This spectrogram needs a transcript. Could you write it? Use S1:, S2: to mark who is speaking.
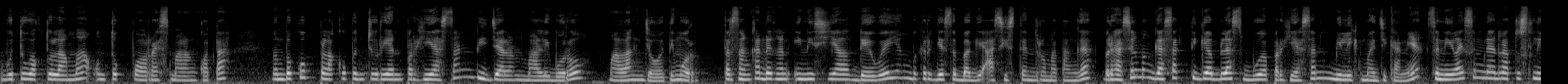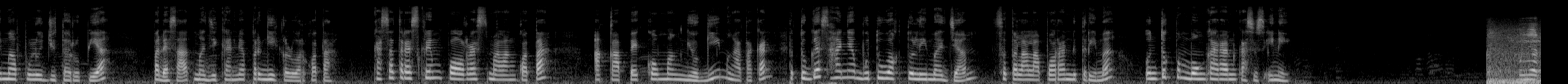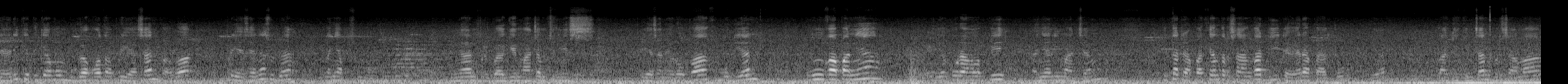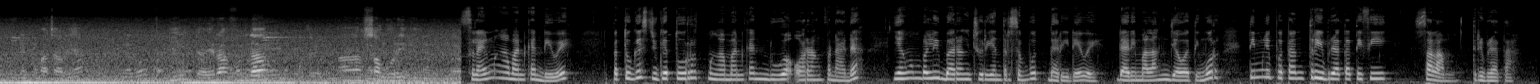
S1: butuh waktu lama untuk Polres Malang Kota membekuk pelaku pencurian perhiasan di Jalan Maliboro, Malang, Jawa Timur. Tersangka dengan inisial DW yang bekerja sebagai asisten rumah tangga berhasil menggasak 13 buah perhiasan milik majikannya senilai 950 juta rupiah pada saat majikannya pergi keluar kota. Kasat Reskrim Polres Malang Kota, AKP Komang Yogi mengatakan petugas hanya butuh waktu 5 jam setelah laporan diterima untuk pembongkaran kasus ini
S2: menyadari ketika membuka kotak perhiasan bahwa perhiasannya sudah lenyap semua dengan berbagai macam jenis perhiasan Eropa. Kemudian pengungkapannya ya kurang lebih hanya lima jam. Kita dapatkan tersangka di daerah Batu, ya, lagi kencan bersama pacarnya di daerah Villa uh, Songgoriti.
S1: Selain mengamankan Dewe, Petugas juga turut mengamankan dua orang penadah yang membeli barang curian tersebut dari Dewe. Dari Malang, Jawa Timur, Tim Liputan Tribrata TV, salam Tribrata.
